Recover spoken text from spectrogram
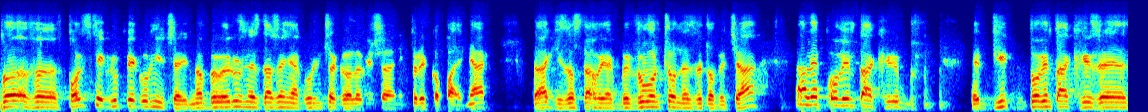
W, w, w polskiej grupie górniczej no, były różne zdarzenia górniczo-geologiczne na niektórych kopalniach, tak, i zostały jakby wyłączone z wydobycia, ale powiem tak, powiem tak, że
